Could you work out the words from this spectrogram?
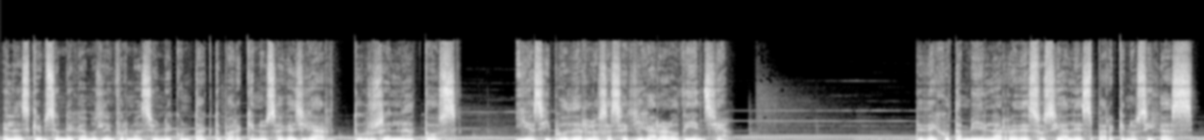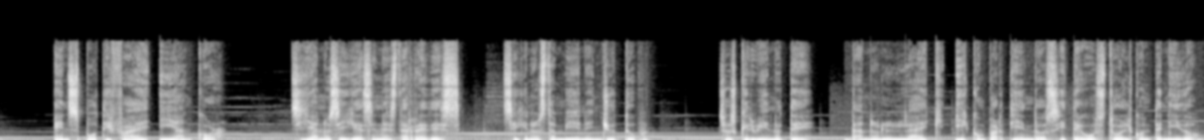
En la descripción dejamos la información de contacto para que nos hagas llegar tus relatos y así poderlos hacer llegar a la audiencia. Te dejo también las redes sociales para que nos sigas en Spotify y Anchor. Si ya nos sigues en estas redes, síguenos también en YouTube, suscribiéndote dándole un like y compartiendo si te gustó el contenido.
